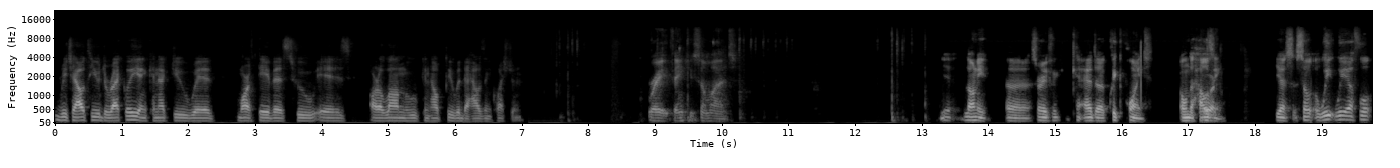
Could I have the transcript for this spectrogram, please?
reach out to you directly and connect you with Mark Davis, who is our alum who can help you with the housing question. Great, thank you so much. Yeah, Lonnie, uh, sorry if you can add a quick point on the housing. Sure. Yes, so we, we are for,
